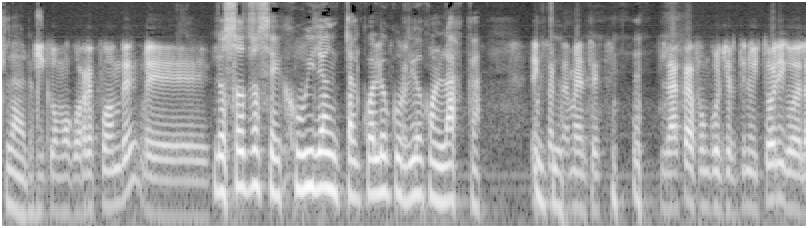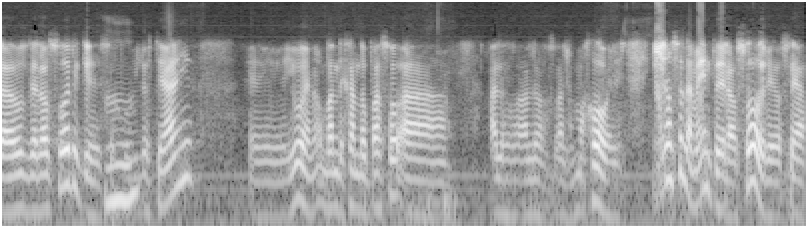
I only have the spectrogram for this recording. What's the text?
Claro. Y como corresponde... Eh, Los otros se jubilan tal cual ocurrió con Lasca. Exactamente. Lasca fue un concertino histórico de la, de la OSODRE que se jubiló este año. Eh, y bueno, van dejando paso a a los, a los, a los más jóvenes. Y no solamente de la OSODRE, o sea,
